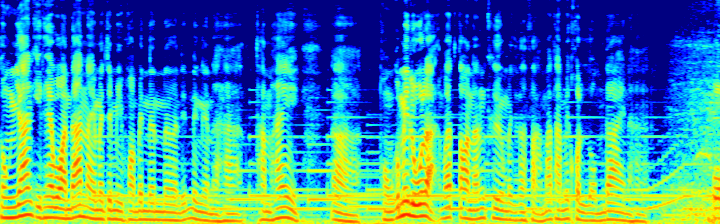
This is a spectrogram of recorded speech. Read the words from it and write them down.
ตรงย่านอิเทวอนด้านในมันจะมีความเป็นเนินๆนิดนึงอะนะฮะทำให้อ่าผมก็ไม่รู้แหละว่าตอนนั้นคือมันจะสามารถทำให้คนล้มได้นะฮะโอ้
